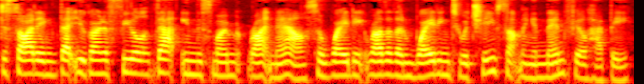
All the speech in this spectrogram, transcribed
deciding that you're going to feel that in this moment right now. So waiting rather than waiting to achieve something and then feel happy,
